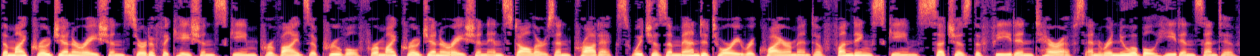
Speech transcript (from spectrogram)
the Microgeneration Certification Scheme provides approval for microgeneration installers and products, which is a mandatory requirement of funding schemes such as the feed in tariffs and renewable heat incentive.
